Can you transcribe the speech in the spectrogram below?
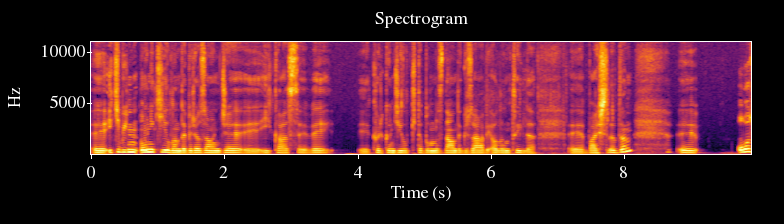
E, 2012 yılında biraz önce e, İKSV e, 40. yıl kitabımızdan da güzel bir alıntıyla e, başladın. E, o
